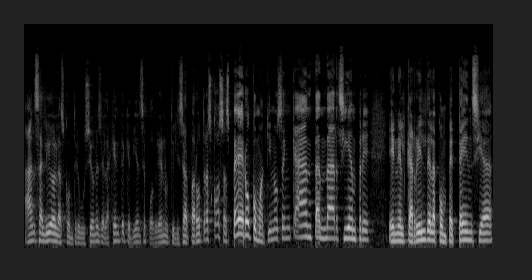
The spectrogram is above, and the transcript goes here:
han salido de las contribuciones de la gente que bien se podrían utilizar para otras cosas. Pero como aquí nos encanta andar siempre en el carril de la competencia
